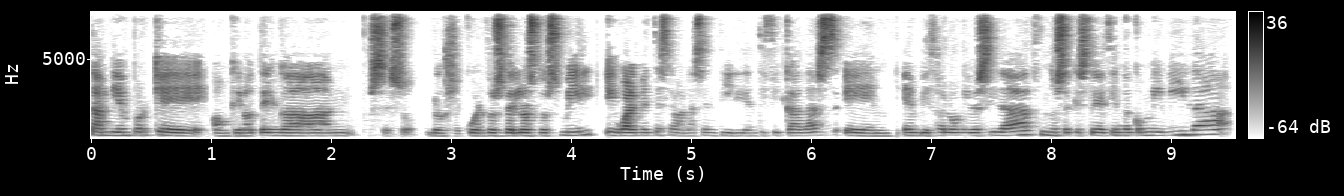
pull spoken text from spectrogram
también porque aunque no tengan, pues eso, los recuerdos de los 2000, igualmente se van a sentir identificadas en empiezo la universidad, no sé qué estoy haciendo con mi vida,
